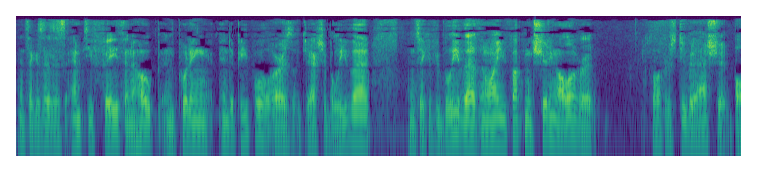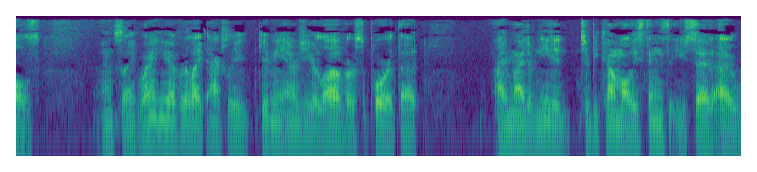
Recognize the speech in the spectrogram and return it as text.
And it's like, is that this empty faith and hope and putting into people, or is it, do you actually believe that? And it's like, if you believe that, then why are you fucking shitting all over it? all of your stupid ass shit balls. And it's like, why don't you ever, like, actually give me energy or love or support that I might have needed to become all these things that you said I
